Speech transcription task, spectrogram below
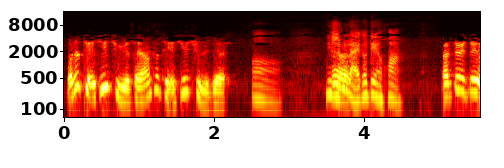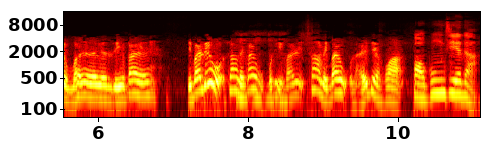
我是铁西区，沈阳市铁西区的。哦，你是不是来个电话？啊，对对，我礼拜礼拜六上礼拜五嗯礼拜上礼拜五来电话。保工接的。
